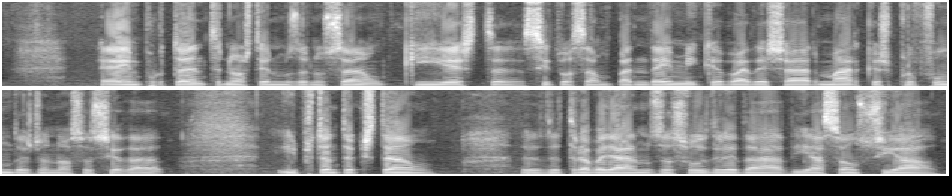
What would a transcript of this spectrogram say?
é importante nós termos a noção que esta situação pandémica vai deixar marcas profundas na nossa sociedade e, portanto, a questão de trabalharmos a solidariedade e a ação social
